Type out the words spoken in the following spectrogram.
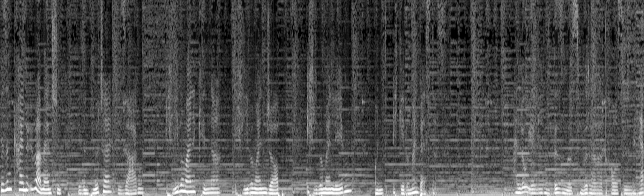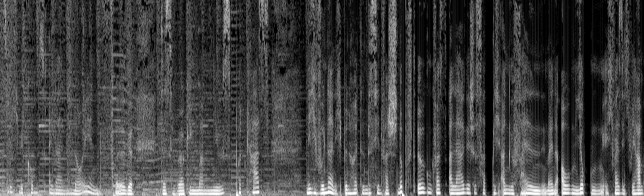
Wir sind keine Übermenschen, wir sind Mütter, die sagen, ich liebe meine Kinder, ich liebe meinen Job, ich liebe mein Leben und ich gebe mein Bestes. Hallo ihr lieben Business-Mütter da draußen. Herzlich willkommen zu einer neuen Folge des Working Mom News Podcasts. Nicht wundern, ich bin heute ein bisschen verschnupft. Irgendwas Allergisches hat mich angefallen. Meine Augen jucken. Ich weiß nicht, wir haben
